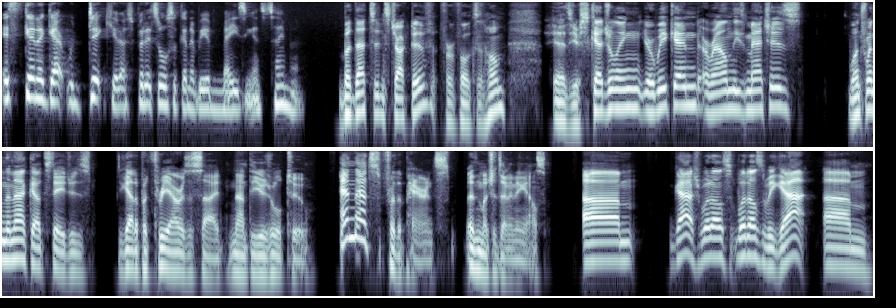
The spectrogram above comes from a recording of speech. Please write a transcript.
It's going to get ridiculous, but it's also going to be amazing entertainment. But that's instructive for folks at home. As you're scheduling your weekend around these matches, once we're in the knockout stages, you got to put three hours aside, not the usual two. And that's for the parents as much as anything else. Um, gosh, what else? What else we got? Um,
